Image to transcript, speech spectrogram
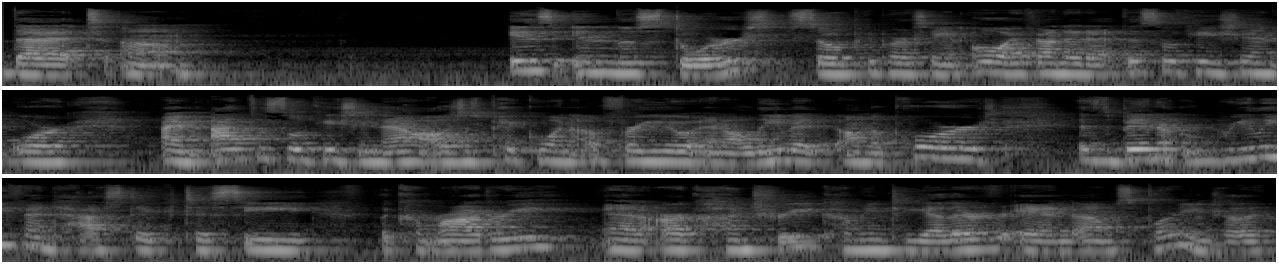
that um, is in the stores. So people are saying, oh, I found it at this location or I'm at this location now. I'll just pick one up for you and I'll leave it on the porch. It's been really fantastic to see the camaraderie and our country coming together and um, supporting each other.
